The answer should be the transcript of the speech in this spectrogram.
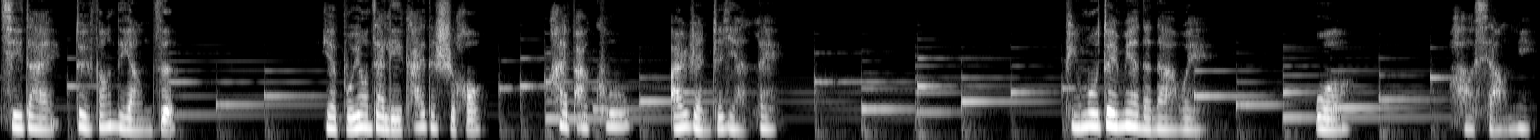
期待对方的样子，也不用在离开的时候害怕哭而忍着眼泪。屏幕对面的那位。我好想你，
